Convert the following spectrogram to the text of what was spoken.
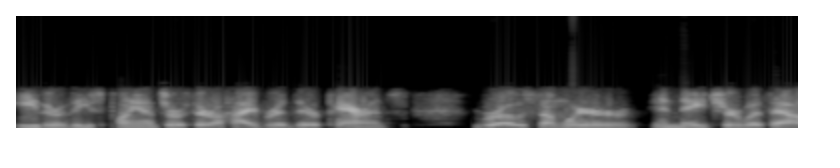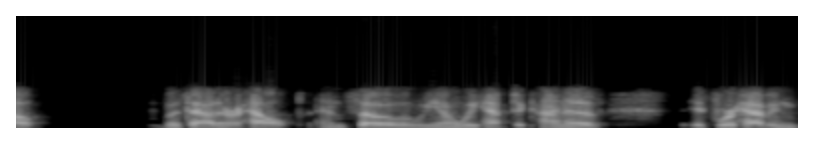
either these plants or if they're a hybrid, their parents grow somewhere in nature without without our help. And so, you know, we have to kind of if we're having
